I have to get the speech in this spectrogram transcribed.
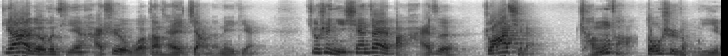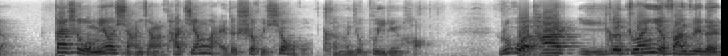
第二个问题还是我刚才讲的那一点，就是你现在把孩子抓起来惩罚都是容易的，但是我们要想一想，他将来的社会效果可能就不一定好。如果他以一个专业犯罪的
